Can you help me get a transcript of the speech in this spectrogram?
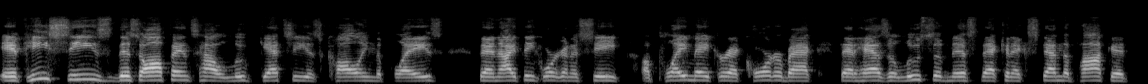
If he sees this offense, how Luke Getsy is calling the plays, then I think we're going to see a playmaker at quarterback that has elusiveness that can extend the pocket,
